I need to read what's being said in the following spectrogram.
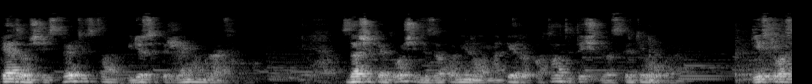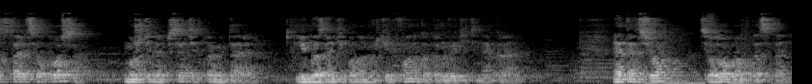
Пятая очередь строительства идет с опережением графика. Пятой очереди запланирована на первый квартал 2023 года. Если у вас остались вопросы, можете написать их в комментариях, либо звоните по номеру телефона, который видите на экране. На этом все. Всего доброго, до свидания.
